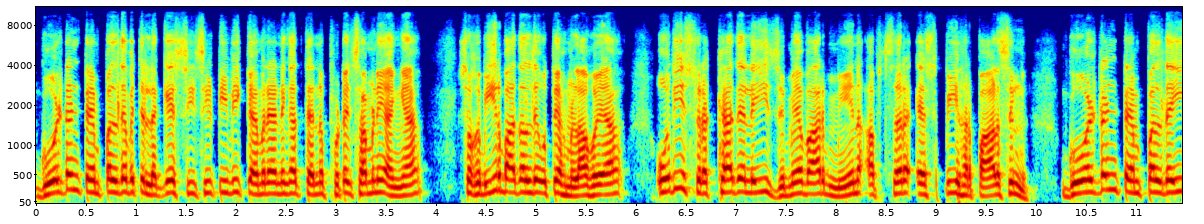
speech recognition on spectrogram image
ਗੋਲਡਨ ਟੈਂਪਲ ਦੇ ਵਿੱਚ ਲੱਗੇ ਸੀਸੀਟੀਵੀ ਕੈਮਰਿਆਂ ਦੀਆਂ ਤਿੰਨ ਫੁਟੇਜ ਸਾਹਮਣੇ ਆਈਆਂ। ਸੁਖਬੀਰ ਬਾਦਲ ਦੇ ਉੱਤੇ ਹਮਲਾ ਹੋਇਆ। ਉਹਦੀ ਸੁਰੱਖਿਆ ਦੇ ਲਈ ਜ਼ਿੰਮੇਵਾਰ ਮੇਨ ਅਫਸਰ SP Harpal Singh golden temple ਦੇ ਹੀ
